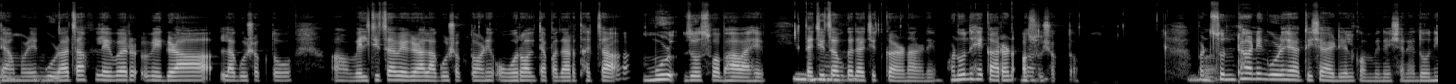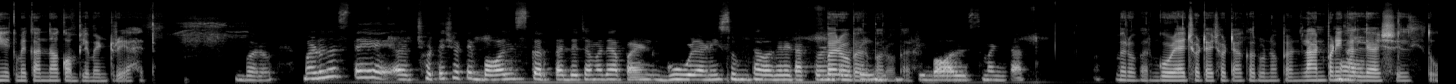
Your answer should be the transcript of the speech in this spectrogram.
त्यामुळे. गुळाचा फ्लेवर वेगळा लागू शकतो, वेलचीचा वेगळा लागू शकतो आणि ओव्हरऑल त्या पदार्थाचा मूळ जो स्वभाव आहे, त्याची चव. कदाचित कळणार नाही. म्हणून हे कारण असू. शकतं. पण. सुंठ आणि गूळ हे अतिशय आयडियल कॉम्बिनेशन आहे. दोन्ही एकमेकांना कॉम्प्लिमेंटरी आहेत. बरोबर. म्हणूनच ते अ, छोटे-छोटे बॉल्स करतात ज्याच्यामध्ये आपण गूळ आणि सुंठ वगैरे टाकतो बरोबर, बॉल्स म्हणतात. बरोबर. गोळ्या छोट्या-छोट्या करून आपण लहानपणी हो. खाल्ल्या असशील तू.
